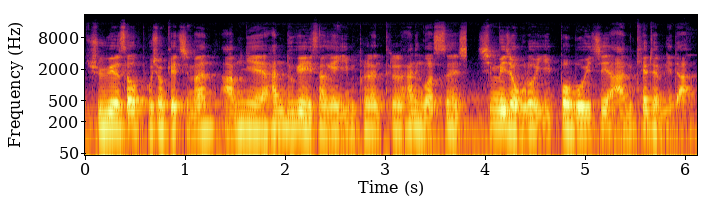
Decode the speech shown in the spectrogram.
주위에서 보셨겠지만 앞니에 한두 개 이상의 임플란트를 하는 것은 심미적으로 이뻐 보이지 않게 됩니다.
